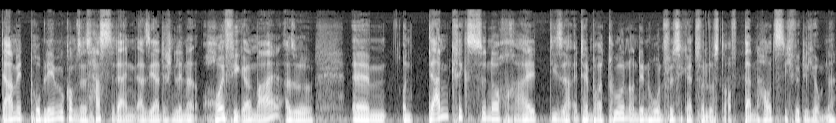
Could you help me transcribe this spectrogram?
damit Probleme bekommst. Das hast du da in asiatischen Ländern häufiger mal. Also ähm, und dann kriegst du noch halt diese Temperaturen und den hohen Flüssigkeitsverlust drauf. Dann haut es dich wirklich um, ne?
